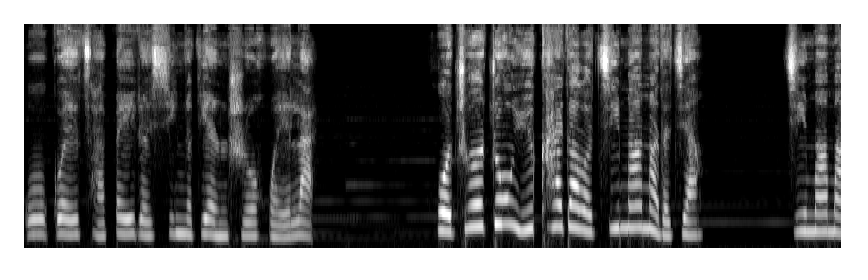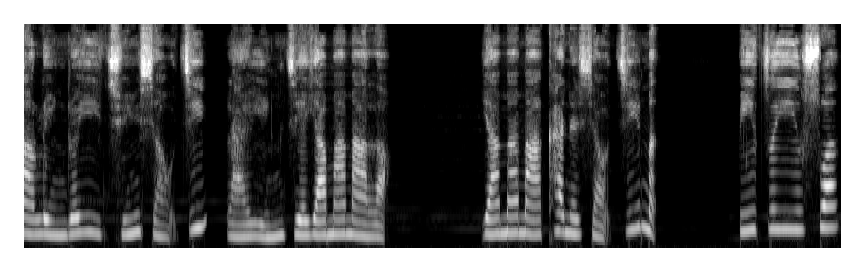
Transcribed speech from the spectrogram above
乌龟才背着新的电池回来。火车终于开到了鸡妈妈的家，鸡妈妈领着一群小鸡来迎接鸭妈妈了。鸭妈妈看着小鸡们，鼻子一酸，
